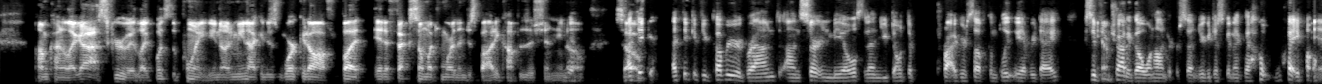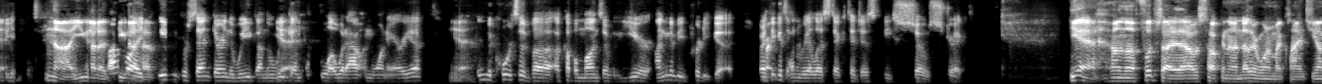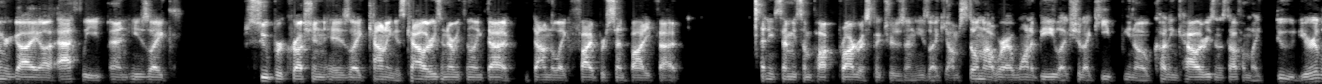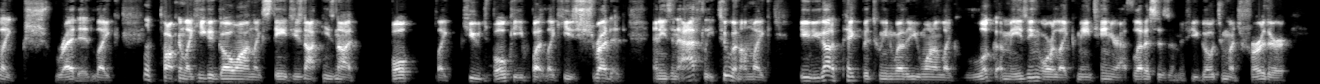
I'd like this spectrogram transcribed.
i'm kind of like ah screw it like what's the point you know what i mean i can just work it off but it affects so much more than just body composition you know yeah so I think I think if you cover your ground on certain meals, then you don't deprive yourself completely every day. Because if yeah. you try to go 100, percent you're just going to go way off yeah. the edge. Nah, you gotta you gotta like have 80 percent during the week. On the weekend, yeah. blow it out in one area. Yeah. In the course of uh, a couple months over the year, I'm going to be pretty good. But right. I think it's unrealistic to just be so strict. Yeah. On the flip side of that, I was talking to another one of my clients, younger guy, uh, athlete, and he's like, super crushing his like counting his calories and everything like that down to like 5% body fat and he sent me some po- progress pictures and he's like yeah i'm still not where i want to be. Like should i keep you know cutting calories and stuff? I'm like dude you're like shredded. Like talking like he could go on like stage. He's not he's not bulk like huge bulky but like he's shredded. And he's an athlete too and i'm like dude you got to pick between whether you want to like look amazing or like maintain your athleticism. If you go too much further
